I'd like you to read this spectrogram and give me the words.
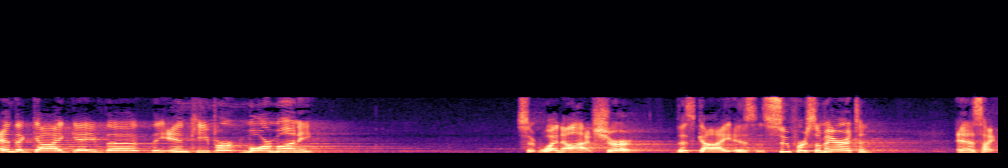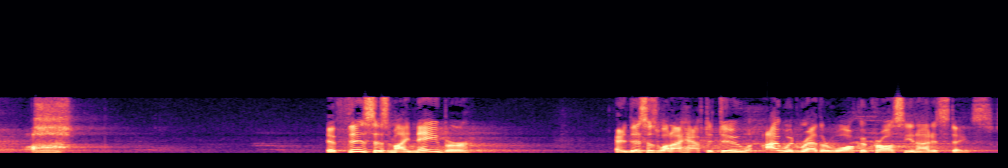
And the guy gave the, the innkeeper more money. So why not? Sure. This guy is a super Samaritan. And it's like, oh, if this is my neighbor, and this is what I have to do, I would rather walk across the United States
